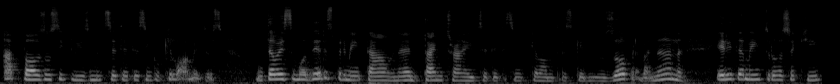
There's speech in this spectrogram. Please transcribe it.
após um ciclismo de 75 quilômetros. Então, esse modelo experimental, né, time trial de 75 quilômetros que ele usou para banana, ele também trouxe aqui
